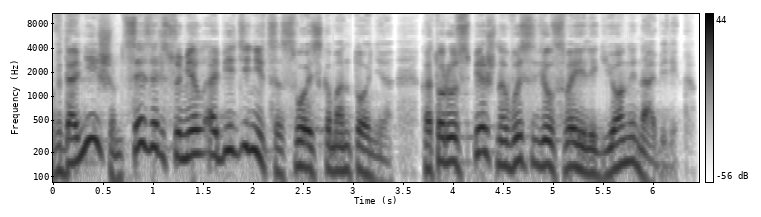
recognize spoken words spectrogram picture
В дальнейшем Цезарь сумел объединиться с войском Антония, который успешно высадил свои легионы на берег.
